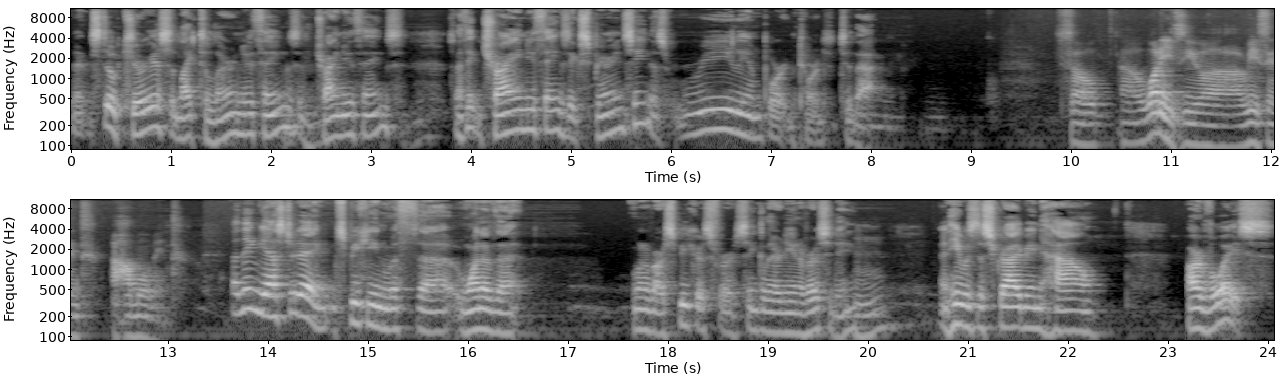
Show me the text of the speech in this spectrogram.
I'm still curious and like to learn new things and try new things. So I think trying new things, experiencing is really important towards to that. So, uh, what is your recent aha moment? I think yesterday, speaking with uh, one of the one of our speakers for Singularity University, mm-hmm. and he was describing how our voice,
